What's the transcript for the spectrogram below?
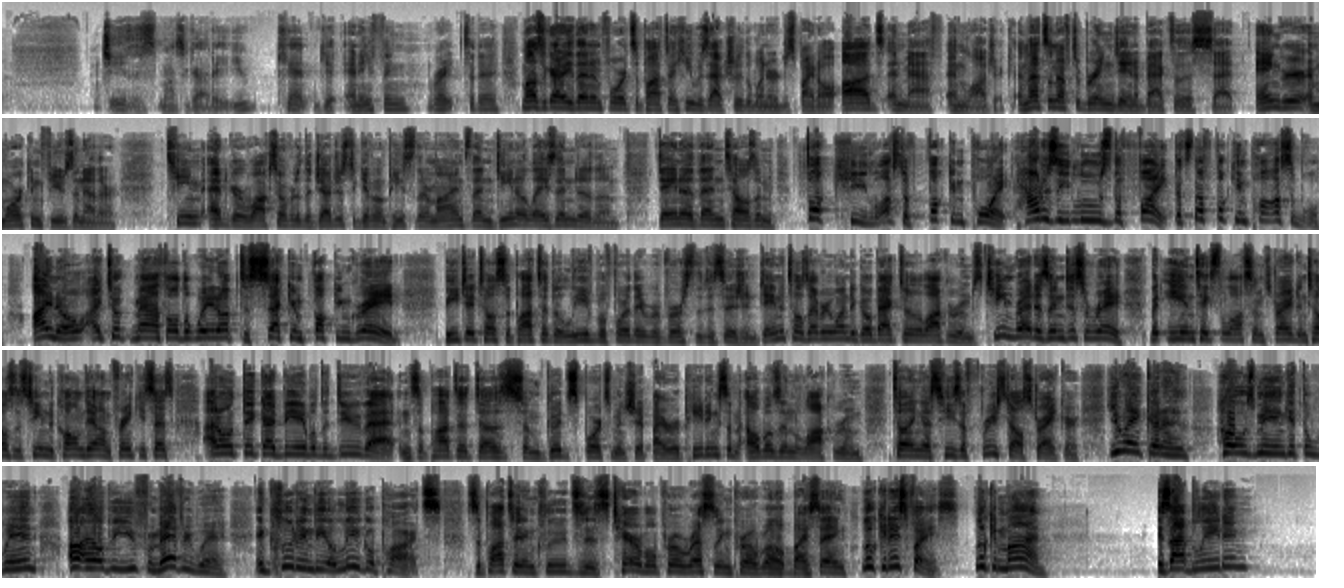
Jesus, Mazzagatti, you can't get anything right today. Mazzagatti then informed Zapata he was actually the winner despite all odds and math and logic. And that's enough to bring Dana back to this set, angrier and more confused than ever. Team Edgar walks over to the judges to give them a piece of their minds. Then Dino lays into them. Dana then tells him, Fuck, he lost a fucking point. How does he lose the fight? That's not fucking possible. I know. I took math all the way up to second fucking grade. BJ tells Zapata to leave before they reverse the decision. Dana tells everyone to go back to their locker rooms. Team Red is in disarray, but Ian takes the loss in stride and tells his team to calm down. Frankie says, I don't think I'd be able to do that. And Zapata does some good sportsmanship by repeating some elbows in the locker room, telling us he's a freestyle striker. You ain't gonna hose me and get the win. I'll elbow you from everywhere, including the illegal parts. Zapata includes his terrible pro wrestling promo by saying, Look at his face. Look at mine. Is I bleeding?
